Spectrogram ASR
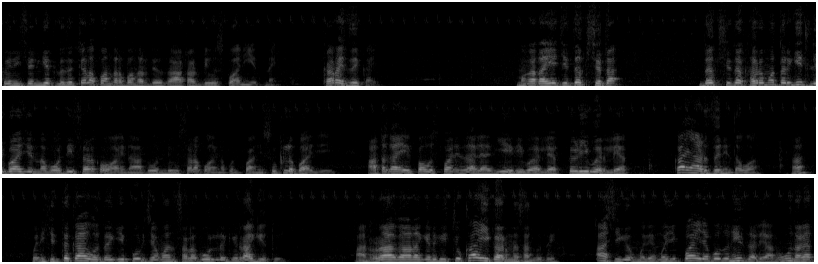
कनेक्शन घेतलं तर त्याला पंधरा पंधरा दिवस आठ आठ दिवस पाणी येत नाही. करायचं काय? मग आता याची दक्षता दक्षता खरं मग तर घेतली पाहिजे ना बुवा. दिसारखा व्हायना ना दोन दिवसाला व्हायना पण पाणी सुटलं पाहिजे. आता काय आहे, पाऊस पाणी झाल्यात विहिरी भरल्यात तळी भरल्यात काय अडचणी तवा हां? पण हिथं काय होतं की पुढच्या माणसाला बोललं की राग येतोय. आणि राग आला गेलं की तो काही कारणं सांगतोय? अशी गंमत आहे. म्हणजे पहिल्यापासून हेच झाली आणि उन्हाळ्यात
